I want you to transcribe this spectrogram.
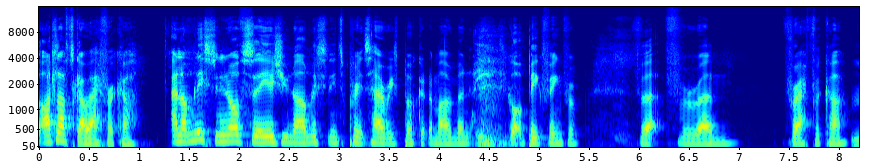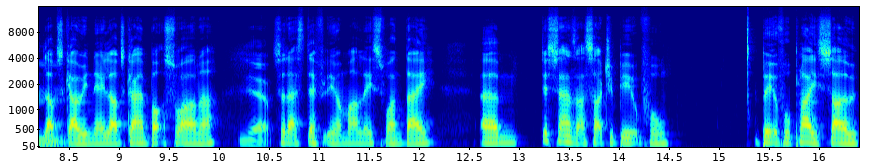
I'd love to go Africa. And I'm listening, obviously, as you know, I'm listening to Prince Harry's book at the moment. He- He's got a big thing for for for um for Africa. Loves Mm. going there. Loves going Botswana. Yeah. So that's definitely on my list one day. Um, this sounds like such a beautiful, beautiful place. So,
